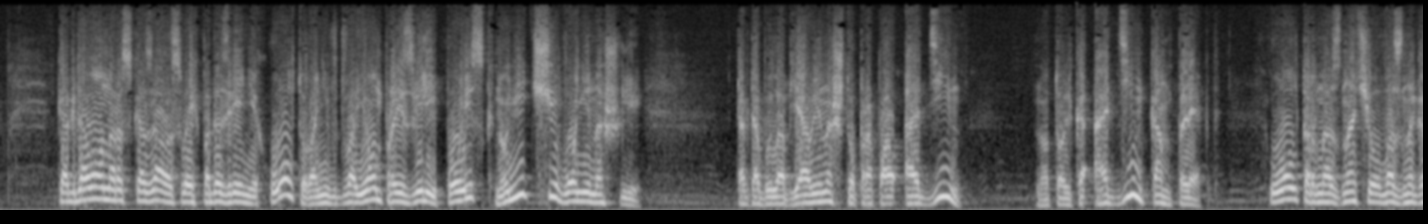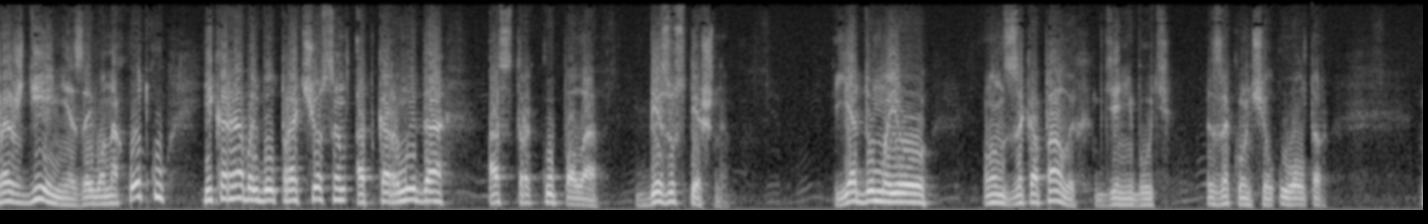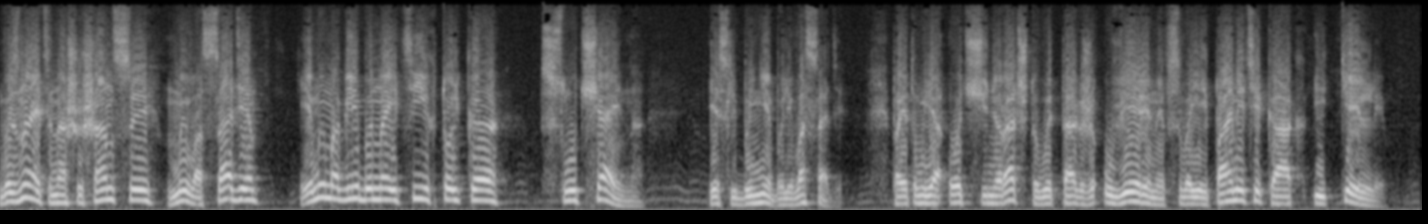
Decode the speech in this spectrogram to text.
Когда он рассказал о своих подозрениях Уолтеру, они вдвоем произвели поиск, но ничего не нашли. Тогда было объявлено, что пропал один, но только один комплект. Уолтер назначил вознаграждение за его находку, и корабль был прочесан от кормы до острокупола безуспешно. Я думаю, он закопал их где-нибудь, закончил Уолтер. Вы знаете наши шансы, мы в осаде, и мы могли бы найти их только случайно, если бы не были в осаде. Поэтому я очень рад, что вы так же уверены в своей памяти, как и Келли.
